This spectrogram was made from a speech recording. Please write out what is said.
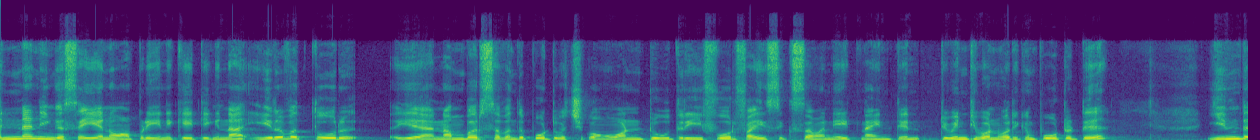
என்ன நீங்கள் செய்யணும் அப்படின்னு கேட்டிங்கன்னா இருபத்தோரு நம்பர்ஸை வந்து போட்டு வச்சுக்கோங்க. One two three four five six seven eight nine ten twenty one வரைக்கும் போட்டுட்டு இந்த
